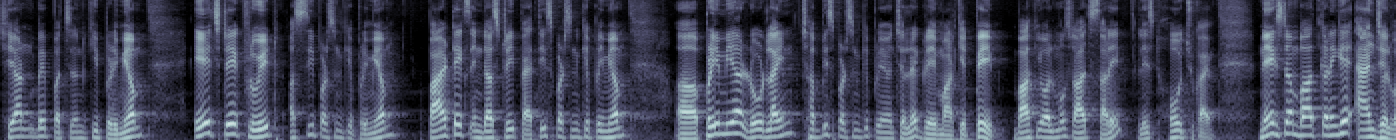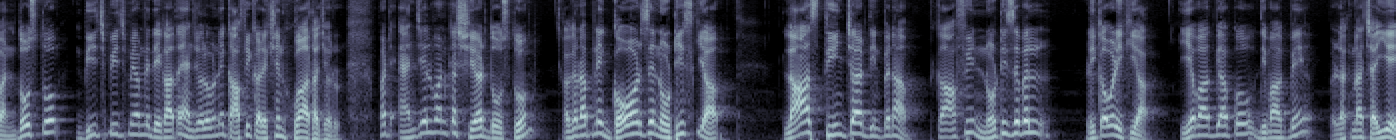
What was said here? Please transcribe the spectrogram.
छियानवे परसेंट की प्रीमियम, एच टेक फ्लूड अस्सी परसेंट की प्रीमियम, पार्टेक्स इंडस्ट्री पैंतीस परसेंट की premium premier road line 26 percent की प्रीमियम चल रहे ग्रे मार्केट पे। बाकी ऑलमोस्ट आज सारे लिस्ट हो चुका है। नेक्स्ट हम बात करेंगे एंजल वन दोस्तों बीच बीच में हमने देखा था एंजल वन में काफ़ी करेक्शन हुआ था ज़रूर। बट एंजल वन का शेयर दोस्तों, अगर आपने गौर से नोटिस किया लास्ट तीन चार दिन पे ना काफ़ी नोटिसेबल रिकवरी किया। यह बात भी आपको दिमाग में रखना चाहिए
